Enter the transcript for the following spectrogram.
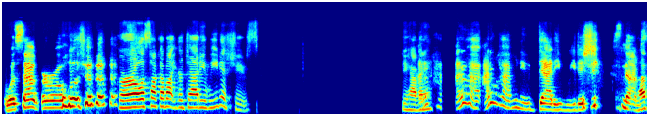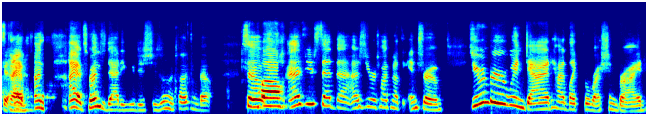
What's up, girl? Girl, let's talk about your daddy weed issues. Do you have I any? don't have, I don't have I don't have any daddy weed issues. No, I'm That's kidding. I have tons, I have tons of daddy weed issues. What am I talking about? So Well- as you said that, as you were talking about the intro, do you remember when dad had like the Russian bride?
